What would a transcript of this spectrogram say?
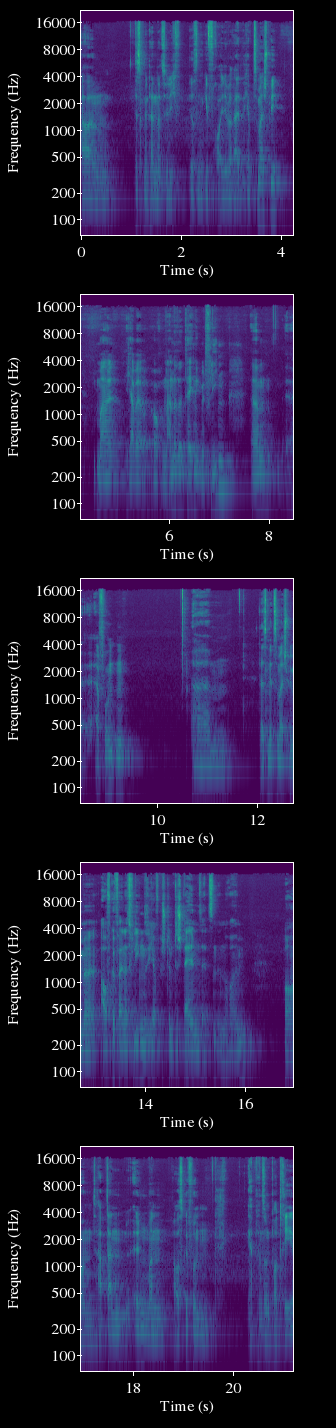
ähm, das mir dann natürlich irrsinnige Freude bereitet. Ich habe zum Beispiel mal, ich habe auch eine andere Technik mit Fliegen ähm, äh, erfunden. Ähm, da ist mir zum Beispiel mal aufgefallen, dass Fliegen sich auf bestimmte Stellen setzen in Räumen. Und habe dann irgendwann rausgefunden, ich habe dann so ein Porträt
